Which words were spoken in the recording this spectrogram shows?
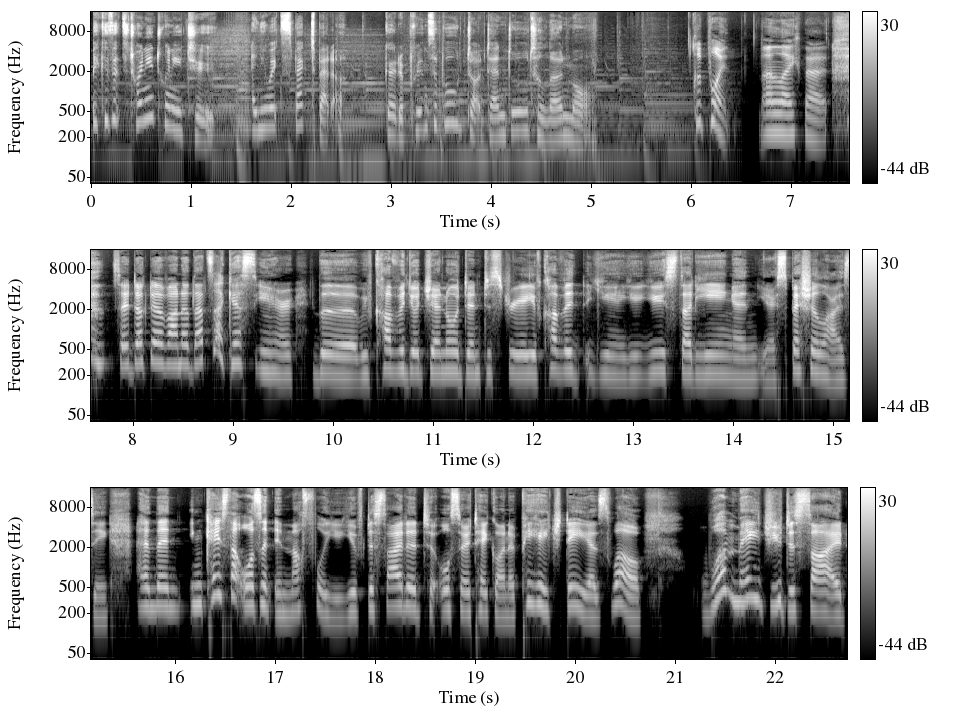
Because it's 2022 and you expect better. Go to principal.dental to learn more. Good point. I like that. So, Dr. Aovana, that's I guess you know the we've covered your general dentistry, you've covered you you you studying and you know specializing, and then in case that wasn't enough for you, you've decided to also take on a PhD as well. What made you decide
